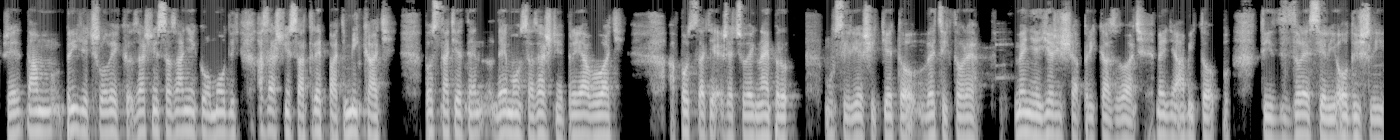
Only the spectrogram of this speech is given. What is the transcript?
že tam príde človek, začne sa za niekoho modliť a začne sa trepať, mykať. V podstate ten démon sa začne prejavovať a v podstate, že človek najprv musí riešiť tieto veci, ktoré menej Ježiša prikazovať, menej, aby to tí zlé sily odišli,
